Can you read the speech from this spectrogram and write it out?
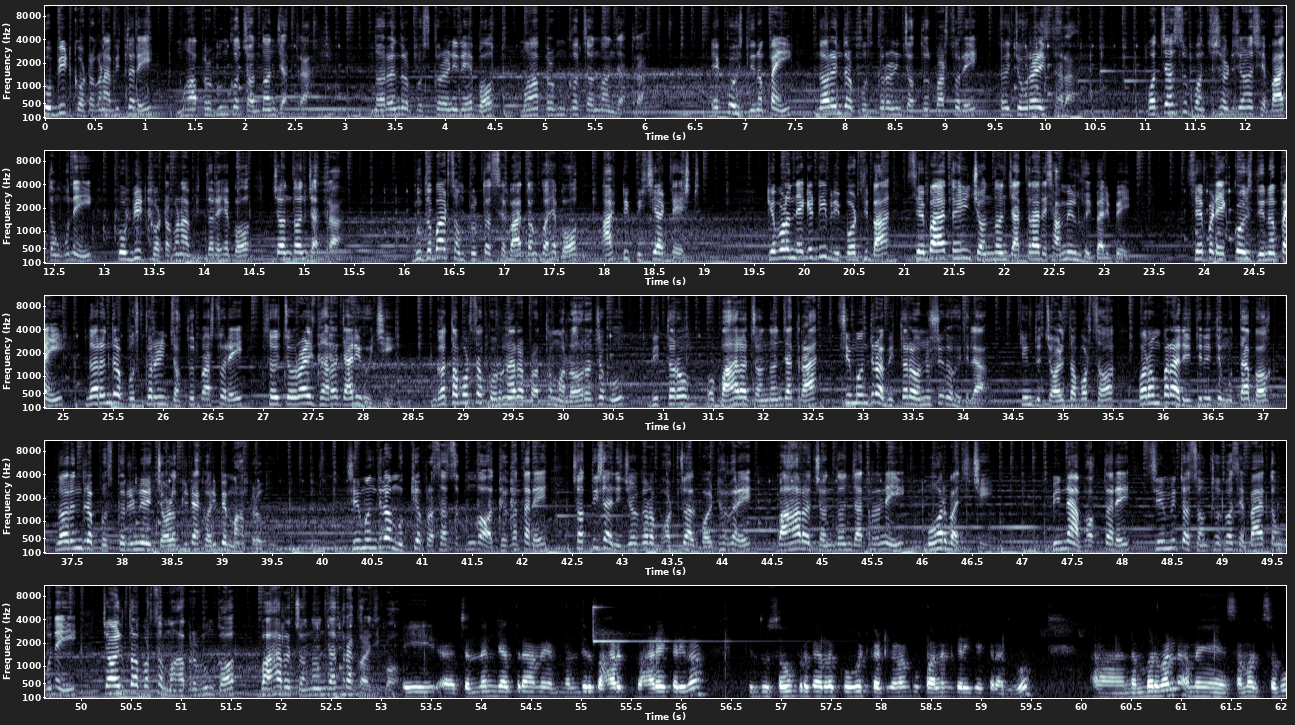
Covid କଟକଣା ଭିତରେ ମହାପ୍ରଭୁଙ୍କ ଚନ୍ଦନ ଯାତ୍ରା। ନରେନ୍ଦ୍ର ପୁଷ୍କରଣୀରେ ହେବ ମହାପ୍ରଭୁଙ୍କ ଚନ୍ଦନ ଯାତ୍ରା। ଏକୋଇଶ ଦିନ ପାଇଁ ନରେନ୍ଦ୍ର ପୁଷ୍କରଣୀ ଚତୁଃପାର୍ଶ୍ୱରେ ଶହେ ଚଉରାଳିଶ ଧାରା। ପଚାଶରୁ ପଞ୍ଚଷଠି ଜଣ ସେବାୟତଙ୍କୁ ନେଇ କୋଭିଡ କଟକଣା ଭିତରେ ହେବ ଚନ୍ଦନ ଯାତ୍ରା। ବୁଧବାର ସମ୍ପୃକ୍ତ ସେବାୟତଙ୍କ ହେବ ଆର୍ଟିପିସିଆର ଟେଷ୍ଟ। କେବଳ ନେଗେଟିଭ୍ ରିପୋର୍ଟ ଥିବା ସେବାୟତ ହିଁ ଚନ୍ଦନ ଯାତ୍ରାରେ ସାମିଲ ହୋଇପାରିବେ। ସେପଟେ ଏକୋଇଶ ଦିନ ପାଇଁ ନରେନ୍ଦ୍ର ପୁଷ୍କରଣୀ ଚତୁଃପାର୍ଶ୍ୱରେ ଶହେ ଚଉରାଳିଶ ଧାରା ଜାରି ହୋଇଛି। ଗତବର୍ଷ କରୋନାର ପ୍ରଥମ ଲହର ଯୋଗୁଁ ଭିତର ଓ ବାହାର ଚନ୍ଦନ ଯାତ୍ରା ଶ୍ରୀମନ୍ଦିର ଭିତରେ ଅନୁଷ୍ଠିତ ହୋଇଥିଲା। କିନ୍ତୁ ଚଳିତ ବର୍ଷ ପରମ୍ପରା ରୀତିନୀତି ମୁତାବକ ନରେନ୍ଦ୍ର ପୁଷ୍କରିଣୀରେ ଜଳକ୍ରୀଡ଼ା କରିବେ ମହାପ୍ରଭୁ। ଶ୍ରୀମନ୍ଦିର ମୁଖ୍ୟ ପ୍ରଶାସକଙ୍କ ଅଧ୍ୟକ୍ଷତାରେ ଛତିଶା ନିଯୋଗର ଭର୍ଚୁଆଲ ବୈଠକରେ ବାହାର ଚନ୍ଦନ ଯାତ୍ରା ନେଇ ମୋହର ବାଜିଛି। ବିନା ଭକ୍ତରେ ସୀମିତ ସଂଖ୍ୟକ ସେବାୟତଙ୍କୁ ନେଇ ଚଳିତ ବର୍ଷ ମହାପ୍ରଭୁଙ୍କ ବାହାର ଚନ୍ଦନ ଯାତ୍ରା କରାଯିବ। ଏଇ ଚନ୍ଦନ ଯାତ୍ରା ଆମେ ମନ୍ଦିର ବାହାରେ କରିବା। किंतु सब प्रकार कॉविड कटक पालन करके कर नंबर वन आम सम सब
